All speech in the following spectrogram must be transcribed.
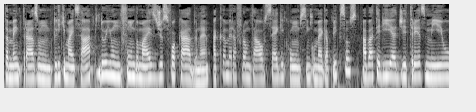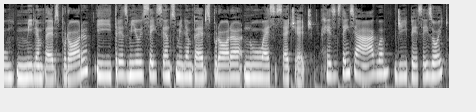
também traz um clique mais rápido e um fundo mais desfocado, né? A câmera frontal segue com 5 megapixels, a bateria de 3.000 mAh por hora e 3.600 mAh por hora no S7 Edge. Resistência à água de IP68,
